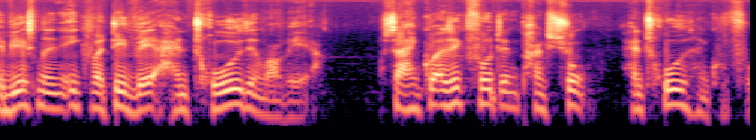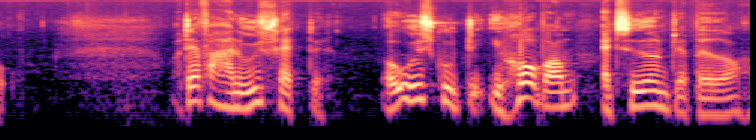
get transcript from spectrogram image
at virksomheden ikke var det værd, han troede, den var værd. Så han kunne altså ikke få den pension, han troede, han kunne få. Og derfor har han udsat det, og udskudt det i håb om, at tiderne bliver bedre.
